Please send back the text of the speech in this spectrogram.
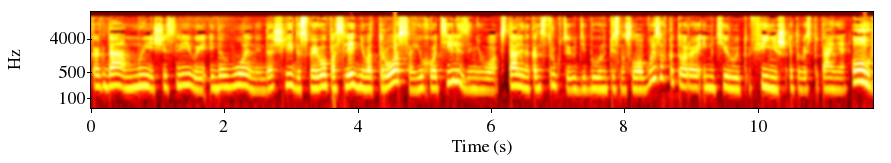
Когда мы счастливые и довольные дошли до своего последнего троса и ухватились за него, стали на конструкцию, где было написано слово «вызов», которое имитирует финиш этого испытания. Уф,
